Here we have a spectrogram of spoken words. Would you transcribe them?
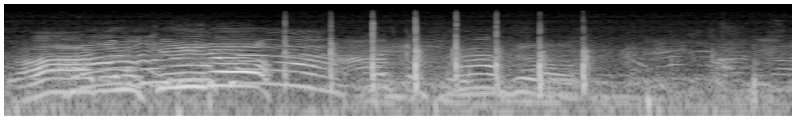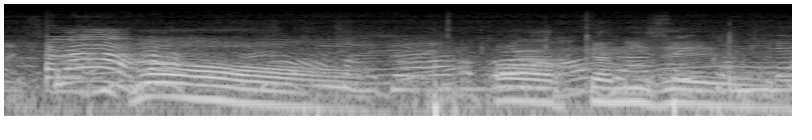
Bravo Luchino! Bravo! No! Porca miseria.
